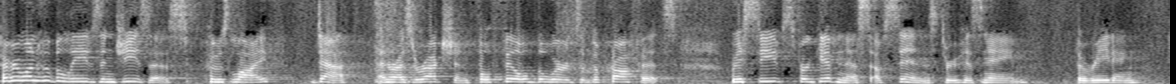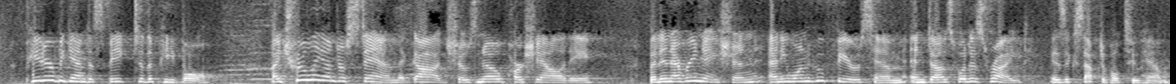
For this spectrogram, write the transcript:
Everyone who believes in Jesus, whose life, death, and resurrection fulfilled the words of the prophets, receives forgiveness of sins through his name. The reading. Peter began to speak to the people. I truly understand that God shows no partiality, but in every nation, anyone who fears him and does what is right is acceptable to him.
